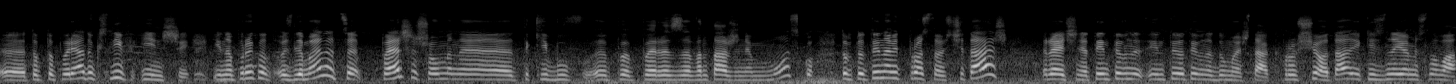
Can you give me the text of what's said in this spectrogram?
Е, Тобто порядок слів інший. І, наприклад, ось для мене це перше, що в мене такий був е, перезавантаження мозку. Тобто, ти навіть просто ось читаєш речення, ти інтуїтивно, інтуїтивно думаєш, так, про що, та? якісь знайомі слова.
